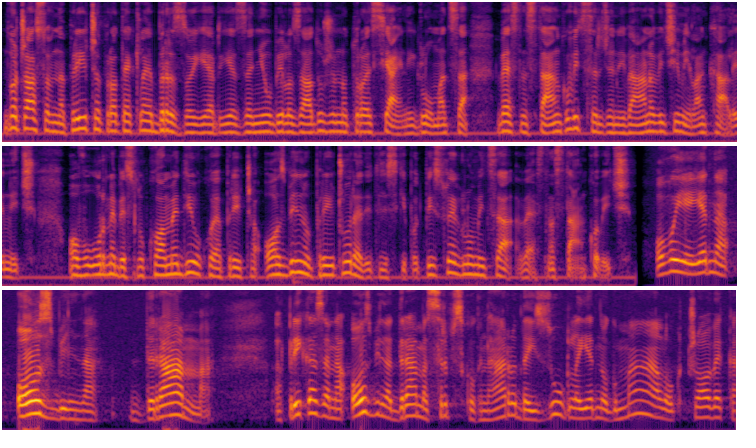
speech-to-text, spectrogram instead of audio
Dvočasovna priča protekla je brzo jer je za nju bilo zaduženo troje sjajnih glumaca, Vesna Stanković, Srđan Ivanović i Milan Kalinić. Ovu urnebesnu komediju koja priča ozbiljnu priču rediteljski potpisuje glumica Vesna Stanković. Ovo je jedna ozbiljna drama prikazana ozbiljna drama srpskog naroda iz ugla jednog malog čoveka,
